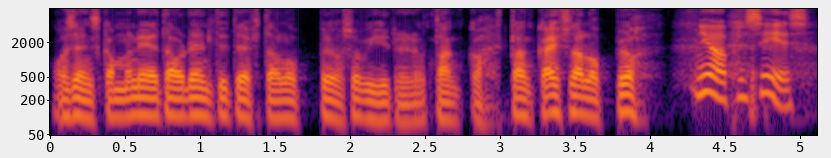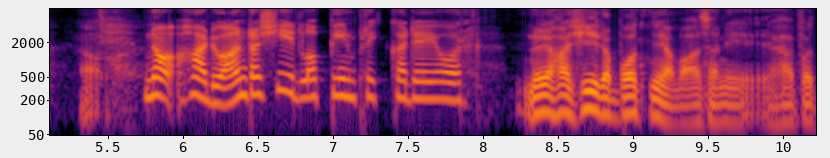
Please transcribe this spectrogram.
Och sen ska man äta ordentligt efter loppet och så vidare och tanka, tanka efter loppet. Ja, precis. Ja. Nå, har du andra skidlopp inprickade i år? Nu jag har skidat Botniavasan i, här för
